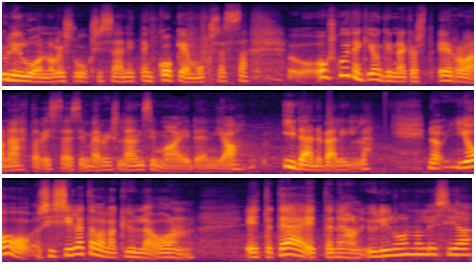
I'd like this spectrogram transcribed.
yliluonnollisuuksissa ja niiden kokemuksessa. Onko kuitenkin jonkinnäköistä eroa nähtävissä esimerkiksi länsimaiden ja idän välillä? No joo, siis sillä tavalla kyllä on, että tämä, että nämä on yliluonnollisia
